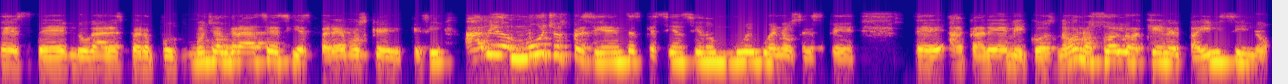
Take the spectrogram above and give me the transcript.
este, lugares. Pero pues muchas gracias y esperemos que, sí. Ha habido muchos presidentes que sí han sido muy buenos este, eh, académicos, ¿no? No solo aquí en el país, sino,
